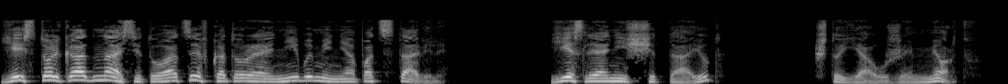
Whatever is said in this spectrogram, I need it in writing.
Есть только одна ситуация, в которой они бы меня подставили. Если они считают, что я уже мертв.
